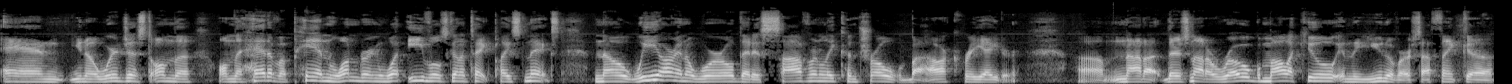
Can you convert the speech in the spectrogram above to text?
and you know, we're just on the on the head of a pin wondering what evil is going to take place next. No, we are in a world that is sovereignly controlled by our creator. Um, not a there's not a rogue molecule in the universe. I think uh,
